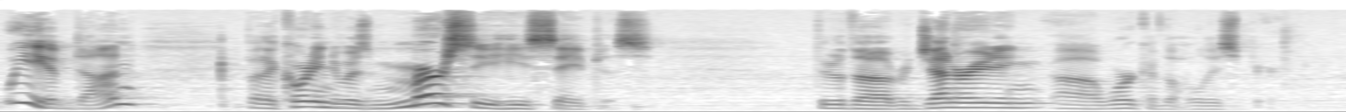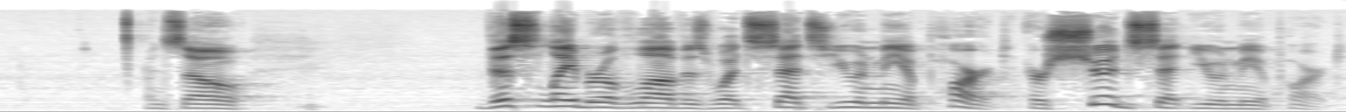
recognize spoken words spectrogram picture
we have done, but according to his mercy, he saved us through the regenerating uh, work of the Holy Spirit. And so, this labor of love is what sets you and me apart, or should set you and me apart.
